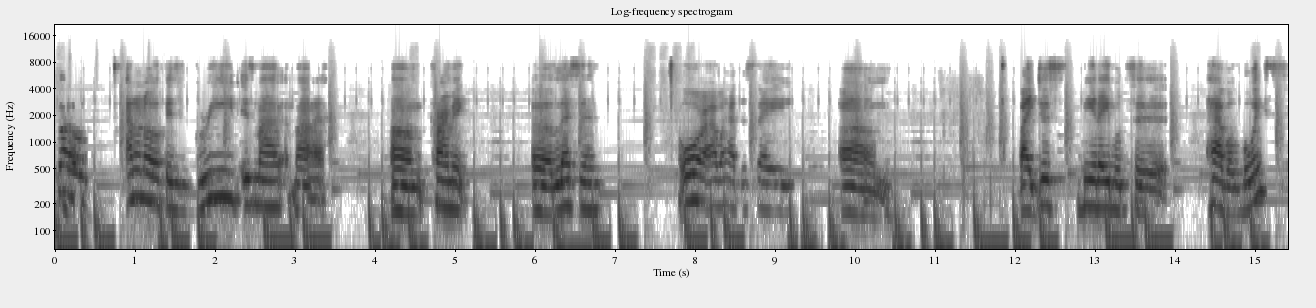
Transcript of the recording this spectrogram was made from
so I don't know if it's greed is my my um, karmic uh, lesson, or I would have to say, um, like just being able to have a voice.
